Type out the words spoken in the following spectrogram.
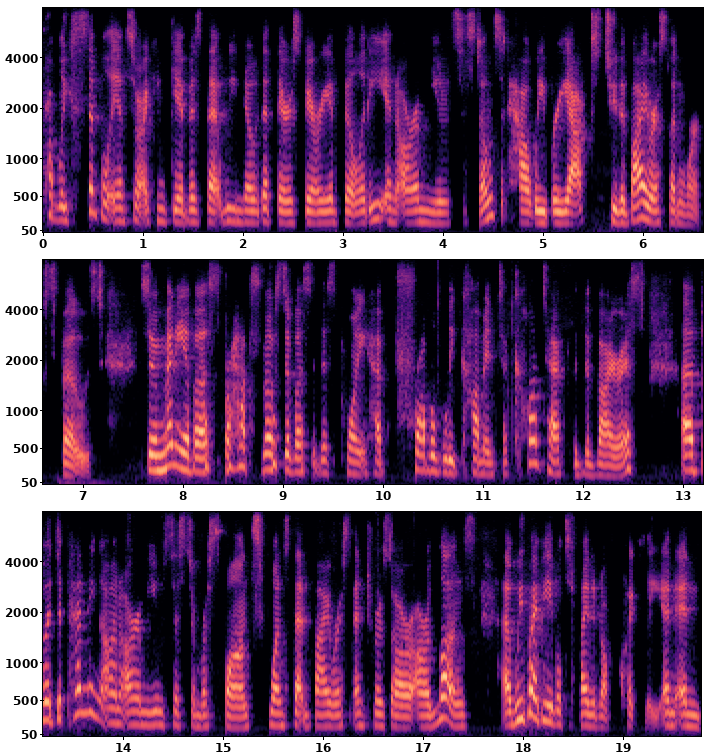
probably simple answer I can give is that we know that there's variability in our immune systems and how we react to the virus when we're exposed. So many of us, perhaps most of us at this point, have probably come into contact with the virus. Uh, but depending on our immune system response, once that virus enters our, our lungs, uh, we might be able to fight it off quickly and, and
